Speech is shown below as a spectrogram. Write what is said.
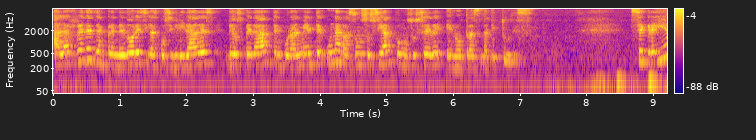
a las redes de emprendedores y las posibilidades de hospedar temporalmente una razón social como sucede en otras latitudes. ¿Se creía?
